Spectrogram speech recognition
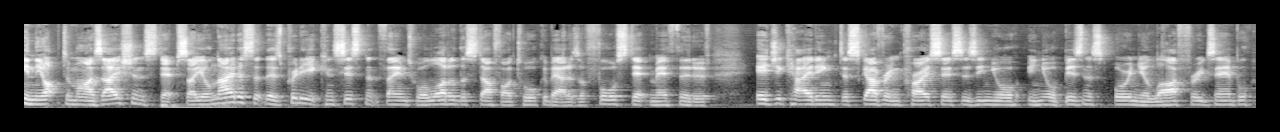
in the optimization step. So you'll notice that there's pretty consistent theme to a lot of the stuff I talk about as a four-step method of educating, discovering processes in your in your business or in your life, for example,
